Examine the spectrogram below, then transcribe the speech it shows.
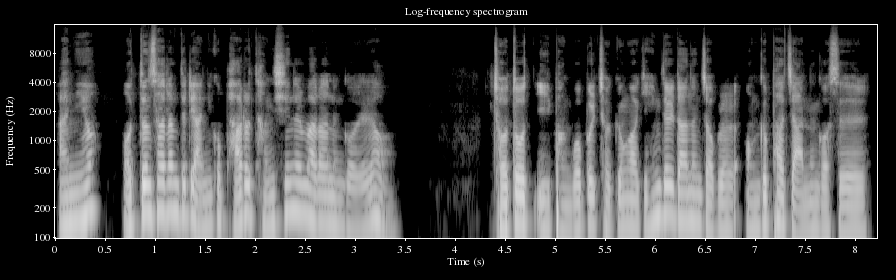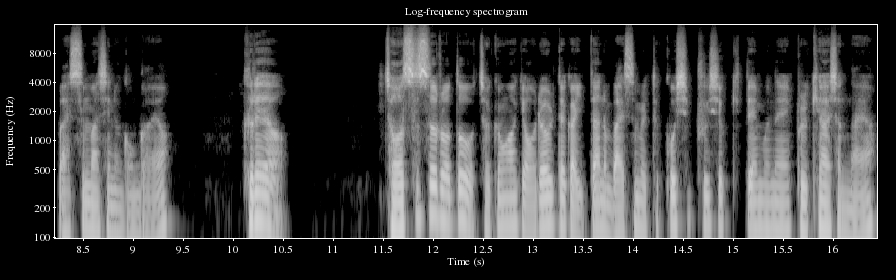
아니요. 어떤 사람들이 아니고 바로 당신을 말하는 거예요. 저도 이 방법을 적용하기 힘들다는 점을 언급하지 않는 것을 말씀하시는 건가요? 그래요. 저 스스로도 적용하기 어려울 때가 있다는 말씀을 듣고 싶으셨기 때문에 불쾌하셨나요?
